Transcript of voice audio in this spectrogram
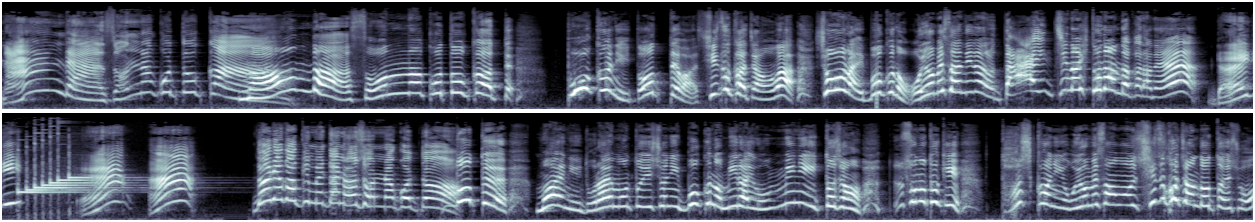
なんだそんなことか。なんだそんなことかって僕にとってはしずかちゃんは将来僕のお嫁さんになる大事な人なんだからね。大事？え？あ誰が決めたのそんなこと。だって前にドラえもんと一緒に僕の未来を見に行ったじゃん。その時確かにお嫁さんはしずかちゃんだったでしょ？甘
